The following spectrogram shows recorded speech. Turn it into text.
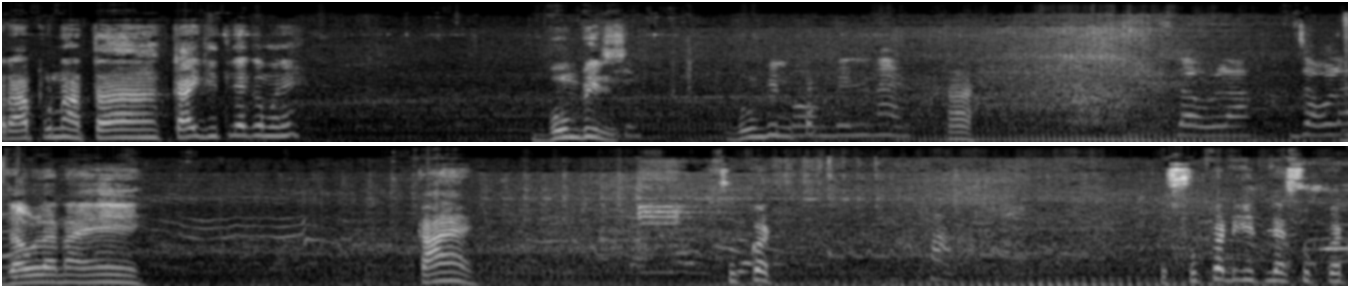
तर आपण आता काय घेतलं का म्हणे? बोंबील. बोंबील का? बोंबील नाही. हा. जवळा जवळा. जवळा नाही. काय? सुकट. हा. सुकट घेतल्या सुकट.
